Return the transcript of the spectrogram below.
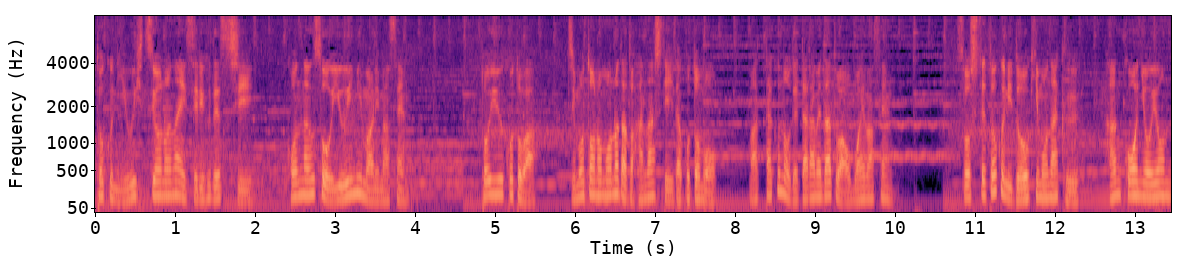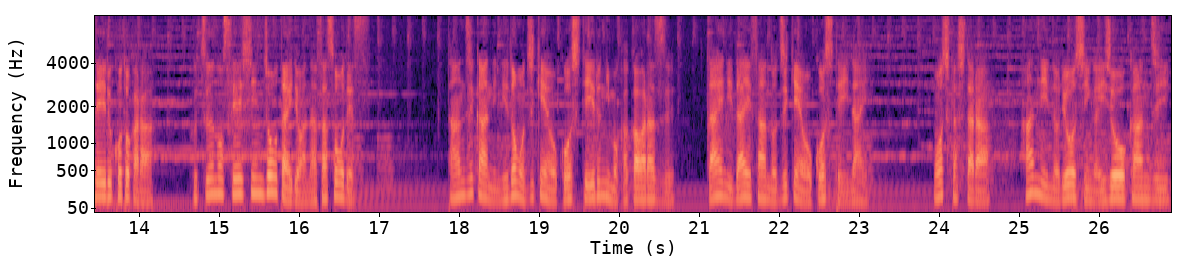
特に言う必要のないセリフですし、こんな嘘を言う意味もありません。ということは、地元のものだと話していたことも、全くのデタラメだとは思えません。そして特に動機もなく、犯行に及んでいることから、普通の精神状態ではなさそうです。短時間に2度も事件を起こしているにもかかわらず、第2第3の事件を起こしていない。もしかしたら、犯人の両親が異常を感じ、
